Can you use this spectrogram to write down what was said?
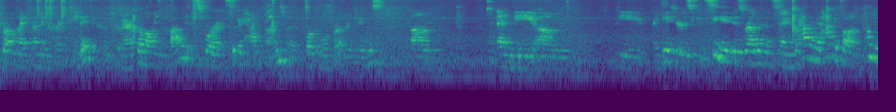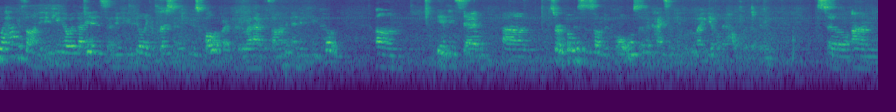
from my friend and current teammate at Code for America, Molly Cloud. It's for civic hackathon, but workable for other things. Um, and the, um, the idea here, as you can see, is rather than saying, we're having a hackathon, come to a hackathon if you know what that is, and if you feel like a person who's qualified to go to a hackathon, and if you code. Um, it instead um, sort of focuses on the goals and the kinds of people who might be able to help with it. So um,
